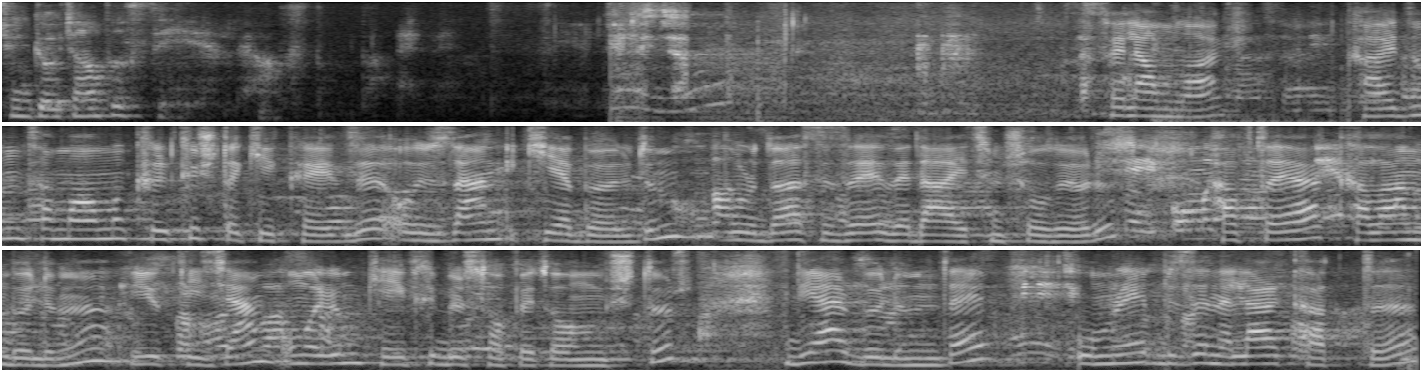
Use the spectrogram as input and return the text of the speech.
Çünkü o çanta sihirli aslında. Selamlar. Kaydın tamamı 43 dakikaydı. O yüzden ikiye böldüm. Burada size veda etmiş oluyoruz. Haftaya kalan bölümü yükleyeceğim. Umarım keyifli bir sohbet olmuştur. Diğer bölümde Umre bize neler kattı,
